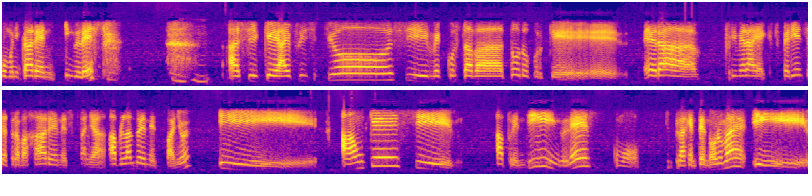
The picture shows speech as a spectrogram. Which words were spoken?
comunicar en inglés. Así que al principio sí me costaba todo porque era primera experiencia trabajar en España hablando en español y aunque sí aprendí inglés como la gente normal y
